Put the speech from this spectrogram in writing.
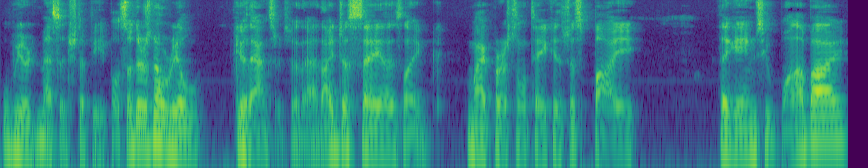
weird message to people. So there's no real good answer to that. I just say as like my personal take is just buy the games you want to buy,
